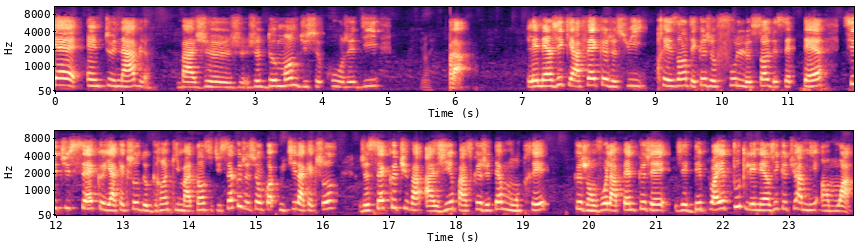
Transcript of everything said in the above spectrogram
est intenable, bah, je, je, demande du secours. Je dis, voilà, l'énergie qui a fait que je suis présente et que je foule le sol de cette terre, si tu sais qu'il y a quelque chose de grand qui m'attend, si tu sais que je suis encore utile à quelque chose, je sais que tu vas agir parce que je t'ai montré que j'en vaux la peine, que j'ai déployé toute l'énergie que tu as mis en moi.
